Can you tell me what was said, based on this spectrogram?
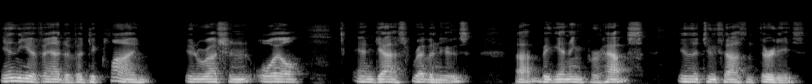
in the event of a decline in Russian oil and gas revenues, uh, beginning perhaps in the 2030s?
